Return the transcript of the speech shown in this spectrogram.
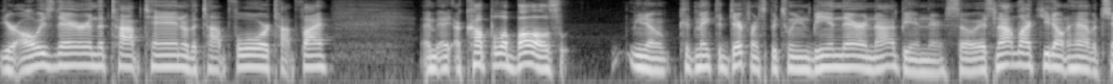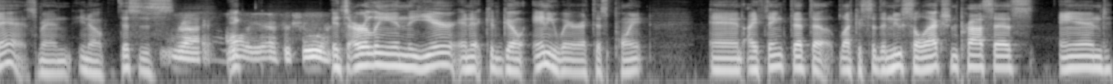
You're always there in the top ten or the top four, or top five. And a couple of balls, you know, could make the difference between being there and not being there. So it's not like you don't have a chance, man. You know, this is Right. Oh yeah, for sure. it's early in the year and it could go anywhere at this point. And I think that the like I said, the new selection process and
